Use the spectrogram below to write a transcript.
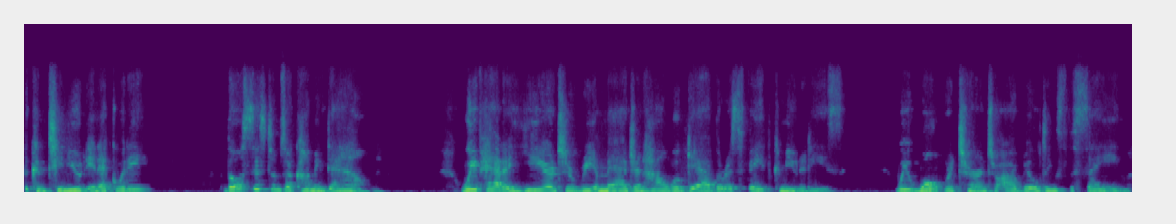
the continued inequity, those systems are coming down. We've had a year to reimagine how we'll gather as faith communities. We won't return to our buildings the same.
